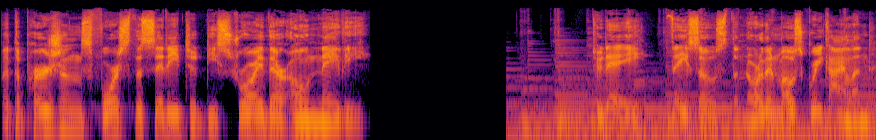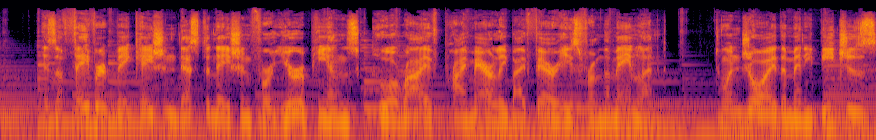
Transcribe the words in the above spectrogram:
but the Persians forced the city to destroy their own navy. Today, Thasos, the northernmost Greek island, is a favorite vacation destination for Europeans who arrive primarily by ferries from the mainland to enjoy the many beaches,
